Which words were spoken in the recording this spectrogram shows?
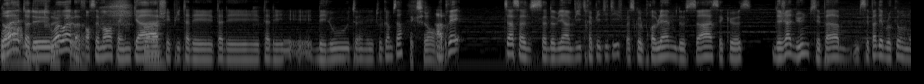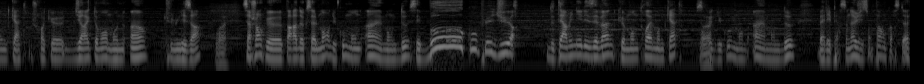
euh, Ouais, t'as de des, trucs, ouais, ouais, bah euh, forcément, t'as une cache et puis t'as des, t'as des, t'as des, des loots, des trucs comme ça. Excellent. Après, ça, ça, ça devient vite répétitif parce que le problème de ça, c'est que déjà d'une, c'est pas, c'est pas débloqué au monde 4. Je crois que directement au monde 1, tu les as. Ouais. Sachant que paradoxalement, du coup, monde 1 et monde 2, c'est beaucoup plus dur de terminer les events que monde 3 et monde 4. Parce Ouais. que du coup, monde 1 et monde 2, bah, les personnages, ils sont pas encore stuff.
